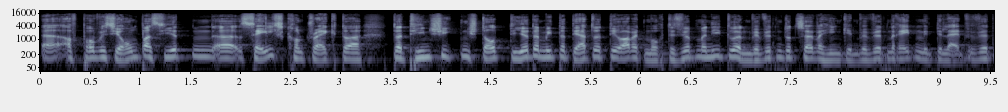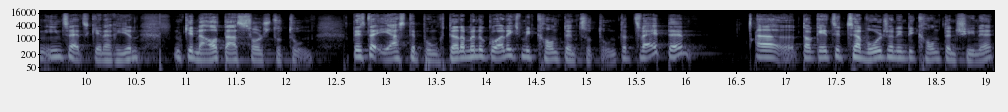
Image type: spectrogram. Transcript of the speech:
äh, auf Provision basierten äh, Sales Contractor dorthin schicken statt dir, damit der, der dort die Arbeit macht. Das würde man nie tun. Wir würden dort selber hingehen, wir würden reden mit den Leuten, wir würden Insights generieren und genau das sollst du tun. Das ist der erste Punkt. Der hat aber noch gar nichts mit Content zu tun. Der zweite, äh, da geht es jetzt sehr wohl schon in die Content-Schiene.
